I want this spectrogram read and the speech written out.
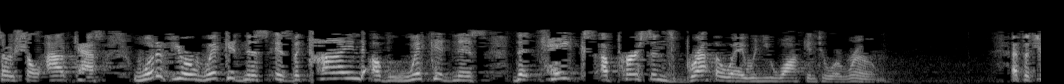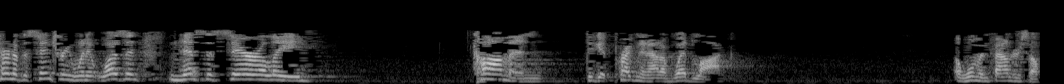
social outcast? What if your wickedness is the kind of wickedness that takes a person's breath away when you walk into a room? At the turn of the century, when it wasn't necessarily common to get pregnant out of wedlock. A woman found herself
